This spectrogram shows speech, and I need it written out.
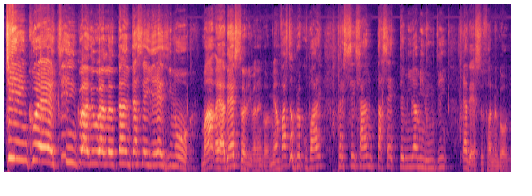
5! 5 a 2 all'86esimo! Ma eh, adesso arrivano i gol. Mi hanno fatto preoccupare per 67.000 minuti e adesso fanno gol.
